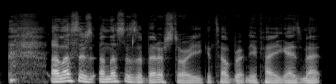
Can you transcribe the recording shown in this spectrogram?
unless there's unless there's a better story you can tell Brittany of how you guys met.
